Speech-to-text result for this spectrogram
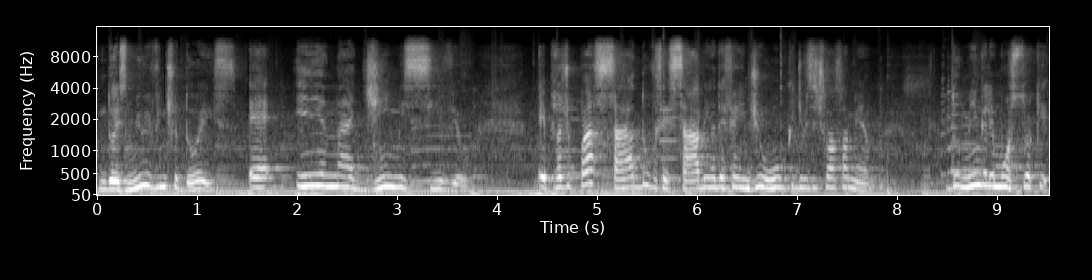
em 2022 é inadmissível. Episódio passado, vocês sabem, eu defendi o devia ser titular do Flamengo. Domingo ele mostrou que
